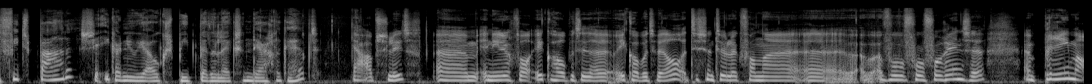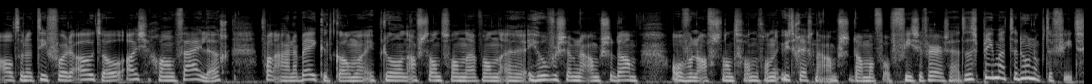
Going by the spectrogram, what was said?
fietspaden? Zeker nu je ook speed pedelecs en dergelijke hebt. Ja, absoluut. Um, in ieder geval, ik hoop het, uh, ik hoop het wel. Het is natuurlijk van, uh, uh, voor, voor forensen een prima alternatief voor de auto... als je gewoon veilig van A naar B kunt komen. Ik bedoel, een afstand van, van Hilversum naar Amsterdam... of een afstand van, van Utrecht naar Amsterdam of, of vice versa. Dat is prima te doen op de fiets.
